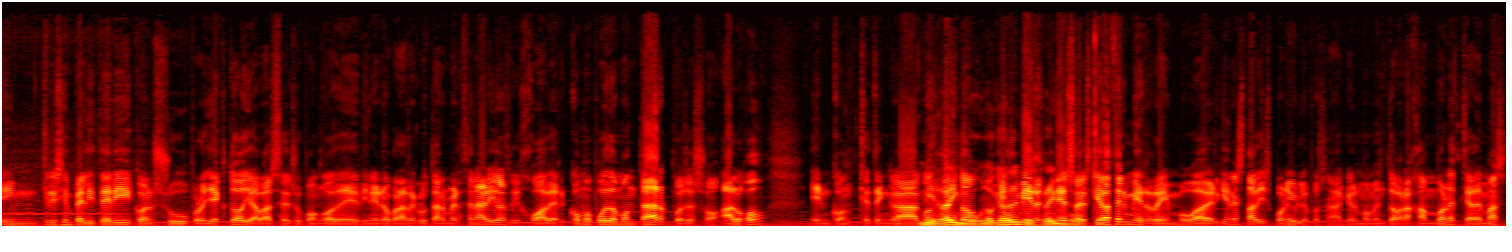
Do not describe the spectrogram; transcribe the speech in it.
In- Chris Impeliteri con su proyecto y a base, supongo, de dinero para reclutar mercenarios, dijo, a ver, ¿cómo puedo montar, pues eso, algo en con- que tenga... Mi Rainbow, no quiero hacer mi Rainbow. Eso es, quiero hacer mi Rainbow. A ver, ¿quién está disponible? Pues en aquel momento Graham Bonnet, que además,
